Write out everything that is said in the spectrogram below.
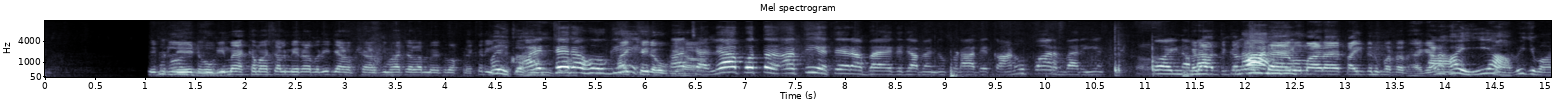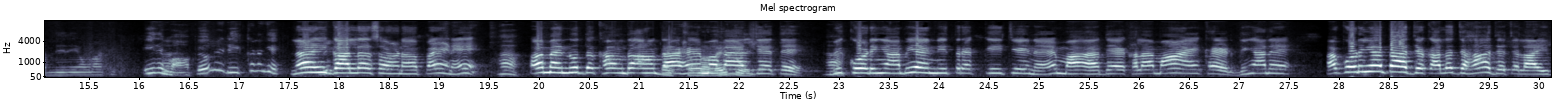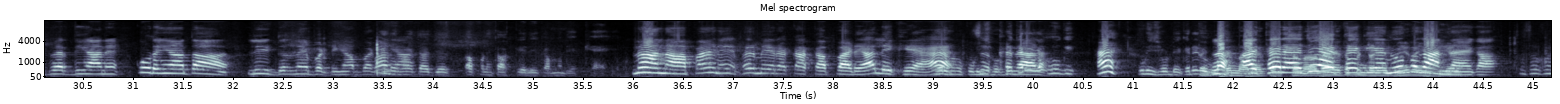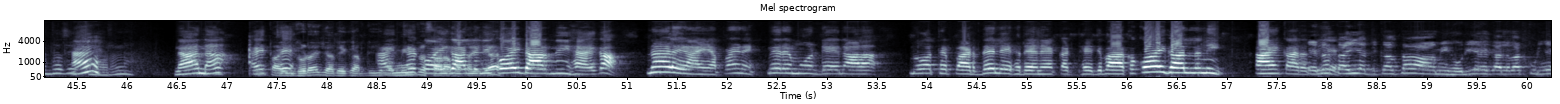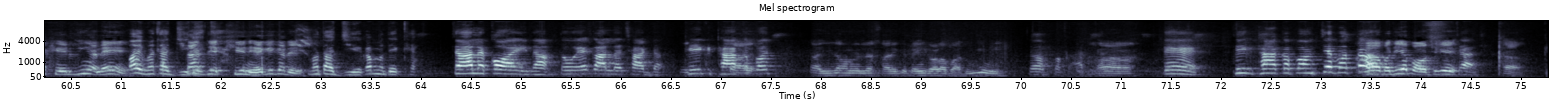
ਇਹ ਫਿਰ ਲੇਟ ਹੋ ਗਈ ਮੈਂ ਆਖਿਆ ਮੈਂ ਚੱਲ ਮੇਰੇ ਨਾਲ ਵਧੀਆ ਜਾਣ ਪਛਾਣ ਦੀ ਮੈਂ ਕਿਹਾ ਚੱਲ ਮੈਂ ਤੈਨੂੰ ਆਪਣੇ ਘਰੇ ਹੀ ਆ ਇੱਥੇ ਰਹੂਗੀ। ਇੱਥੇ ਰਹੂਗੀ, ਹਾਂ। ਅੱਛਾ ਲਿਆ ਪੁੱਤ ਆਤੀ ਹੈ ਤੇਰਾ ਬੈਗ ਜਾ ਮੈਨੂੰ ਫੜਾ ਦੇ ਕਾਣੂ ਭਾਰ ਮਾਰੀ ਹੈ? ਕੋਈ ਨਾ ਫਿਰ ਮੈਂ- ਅੱਜ ਕੱਲ ਦਾ ਟਾਈਮ ਮਾੜਾ ਹੈ ਤਾਈ ਤੈਨੂੰ ਪਤਾ ਤਾਂ ਹੈਗਾ ਨਾ। ਭਾਈ ਆ ਵੀ ਜਵਾਨੇ ਨੇ ਆਉਣਾ ਸੀ ਇਹਦੇ ਮਾਪਿਓ ਨੇ ਢੀਕਣਗੇ ਨਹੀਂ ਗੱਲ ਸੁਣ ਭੈਣੇ। ਹਾਂ। ਆ ਮੈਨੂੰ ਦਿਖਾਉਂਦਾ ਹੁੰਦਾ ਹੈ ਮੋਬਾਈਲ ਜੇ ਤੇ। ਵੀ ਕੁੜੀਆਂ ਵੀ ਇੰਨੀ ਤਰੱਕੀ ਚ ਨੇ। ਮਾਂ ਦੇਖ ਲੈ ਮਾਂ ਐ ਖੇਡਦੀਆਂ ਨੇ। ਆ ਕੁੜੀਆਂ ਤਾਂ ਅੱਜ ਕੱਲ ਜਹਾਜ਼ ਚਲਾਈ ਫਿਰਦੀਆਂ ਨੇ। ਕੁੜੀਆਂ ਤਾਂ ਲੀਡਰ ਨੇ ਵੱਡੀਆਂ ਭਾਣੇ ਵੱਡੀਆਂ ਮੈਂ ਤਾਂ ਅੱਜ ਆਪਣੇ ਕਾਕੇ ਦੇ ਕੰਮ ਦੇਖਿਆ ਹੈ ਨਾ ਨਾ ਭੈਣੇ ਫਿਰ ਮੇਰਾ ਕਾਕਾ ਪੜਿਆ ਲਿਖਿਆ ਹੈ। ਹੁਣ ਕੁੜੀ ਸੁੱਖ ਛੋਡੇ ਨਾਲ। ਘਰੇ ਰਹੂਗੀ। ਹੈ? ਕੁੜੀ ਛੋਡੇ ਘਰੇ ਰਹੂ ਲੈ ਇੱਥੇ ਰਹਿ ਜੂ ਇੱਥੇ ਕੀ ਇਹਨੂੰ ਬਗਾਨਾ ਹੈਗਾ? ਤੂੰ ਤਾਂ ਕਹਿੰਦਾ ਸੀ ਹੈਂ? ਨਾ ਨਾ ਇੱਥੇ ਤਾਈ ਥੋੜਾ ਜ਼ਿਆਦਾ ਕਰਦੀ ਹੈ ਇੱਥੇ ਕੋਈ ਗੱਲ ਨਹੀਂ ਕੋਈ ਡਰ ਨਹੀਂ ਹੈਗਾ। ਨਾਲੇ ਆਏ ਆ ਭੈਣੇ ਮੇਰੇ ਮੁੰਡੇ ਨਾਲ। ਮੈਂ ਉੱਥੇ ਪੜਦੇ ਲਿਖਦੇ ਨੇ ਇਕੱਠੇ ਜਵਾਕ ਕੋਈ ਗੱਲ ਨਹੀਂ ਐਂ ਕਰਦੀ ਇਹ ਤਾਂ ਤਾਈ ਅੱਜ ਕੱਲ ਤਾਂ ਆਮ ਹੀ ਹੋ ਰਹੀ ਹੈ ਇਹ ਗੱਲਬਾਤ ਕੁੜੀਆਂ ਖੇਡਦੀਆਂ ਨੇ। ਭਾਈ ਮੈਂ ਤਾਂ ਜੀ ਤਾਂ ਦੇਖੀ। ਨਹੀਂ ਹੈਗੀ ਕਦੇ। ਮੈਂ ਤਾਂ ਜੀ ਇਹ ਕੰਮ ਦੇਖਿਆ। ਚੱਲ ਕੋਈ ਨਾ ਤੂੰ ਇਹ ਗੱਲ ਛੱਡ। ਠੀਕ ਠਾਕ ਪਹੁੰਚ ਤਾਈ ਦਾ ਹੁਣ ਮੇਰੇ ਸਾਰੇ ਕਿਤੇ ਹੀ ਰੌਲਾ ਪਾ ਦੂੰਗੀ ਉਹੀ ਹਾਂ। ਤੇ ਠੀਕ ਠਾਕ ਪਹੁੰਚੇ ਪੁੱਤ। ਹਾਂ ਵਧੀਆ ਪਹੁੰਚ ਗਏ। ਚੱਲ।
